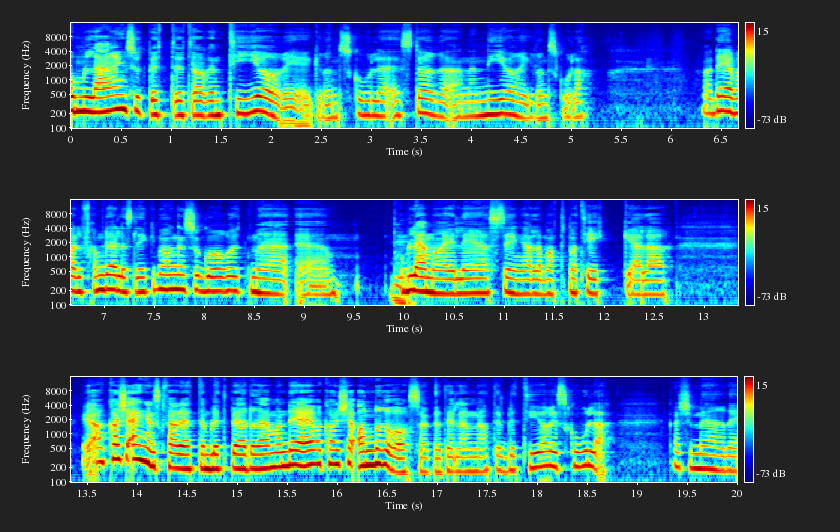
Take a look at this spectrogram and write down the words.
om læringsutbyttet av en tiårig grunnskole er større enn en niårig grunnskole. Og det er vel fremdeles like mange som går ut med eh, problemer i lesing eller matematikk eller ja, Kanskje engelskferdigheten er blitt bedre, men det er vel kanskje andre årsaker til enn at det er blitt tiårig skole. Kanskje mer de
